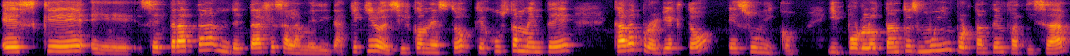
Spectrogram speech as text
es que eh, se trata de trajes a la medida. ¿Qué quiero decir con esto? Que justamente cada proyecto es único y por lo tanto es muy importante enfatizar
